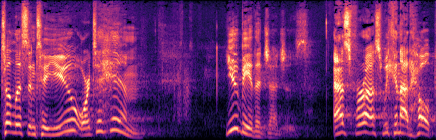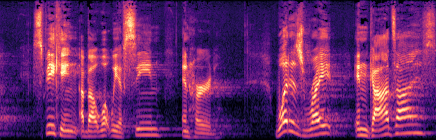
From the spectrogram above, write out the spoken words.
to listen to you or to him? You be the judges. As for us, we cannot help speaking about what we have seen and heard. What is right in God's eyes?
